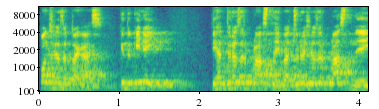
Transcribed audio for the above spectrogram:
পঞ্চাশ হাজার টাকা আছে, কিন্তু কি নেই? তিয়াত্তর হাজার প্লাস নেই বা চুরাশি হাজার প্লাস নেই।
